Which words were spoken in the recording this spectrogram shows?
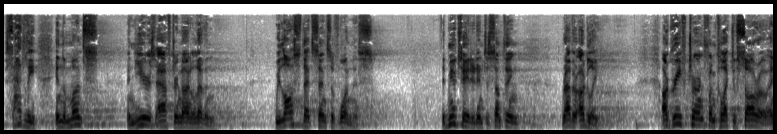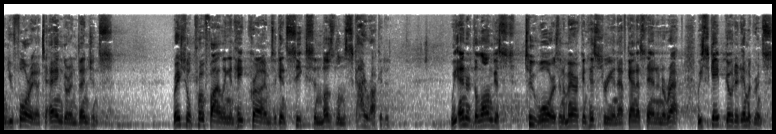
Sadly, in the months and years after 9 11, we lost that sense of oneness. It mutated into something rather ugly. Our grief turned from collective sorrow and euphoria to anger and vengeance. Racial profiling and hate crimes against Sikhs and Muslims skyrocketed. We entered the longest two wars in American history in Afghanistan and Iraq. We scapegoated immigrants.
